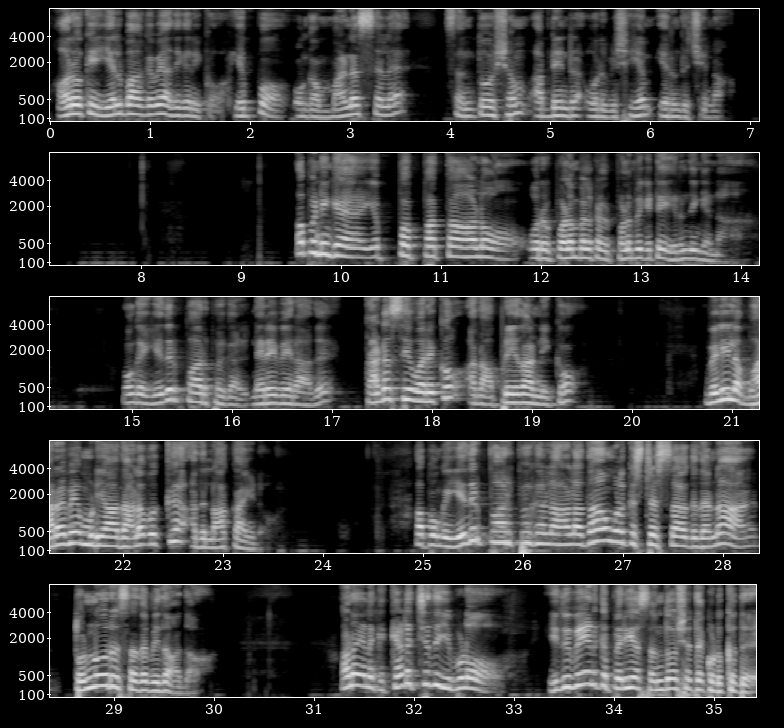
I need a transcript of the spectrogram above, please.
ஆரோக்கியம் இயல்பாகவே அதிகரிக்கும். எப்போ? உங்கள் மனசில் சந்தோஷம் அப்படின்ற ஒரு விஷயம் இருந்துச்சுன்னா. அப்போ நீங்கள் எப்போ பார்த்தாலும் ஒரு புலம்பல்கள் புலம்பிக்கிட்டே இருந்தீங்கன்னா உங்கள் எதிர்பார்ப்புகள் நிறைவேறாது. கடைசி வரைக்கும் அது அப்படியே தான் நிற்கும். வெளியில் வரவே முடியாத அளவுக்கு அது லாக் ஆகிடும் அப்போ உங்கள் எதிர்பார்ப்புகளால் தான் உங்களுக்கு ஸ்ட்ரெஸ் ஆகுதுன்னா தொண்ணூறு சதவீதம் அதான். ஆனால் எனக்கு கிடைச்சது இவ்வளோ இதுவே எனக்கு பெரிய சந்தோஷத்தை கொடுக்குது.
